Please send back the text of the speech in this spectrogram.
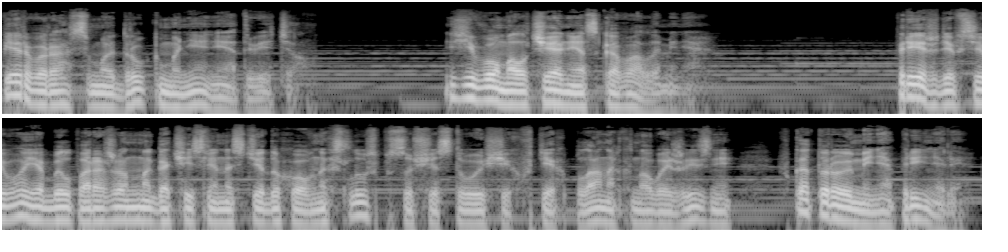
Первый раз мой друг мне не ответил. Его молчание сковало меня. Прежде всего, я был поражен многочисленностью духовных служб, существующих в тех планах новой жизни, в которую меня приняли –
